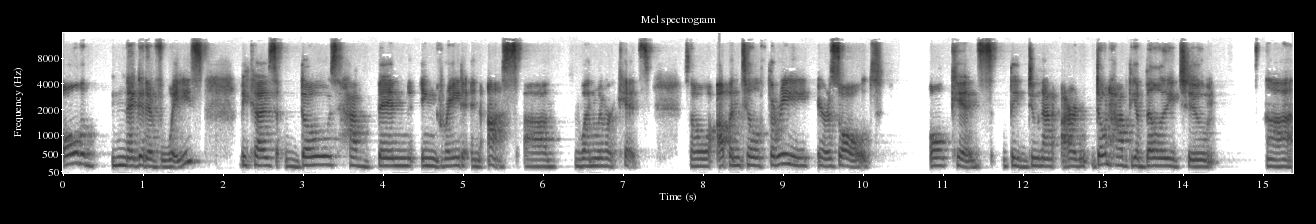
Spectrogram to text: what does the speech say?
all the negative ways because those have been ingrained in us um, when we were kids so up until three years old all kids they do not are don't have the ability to uh,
